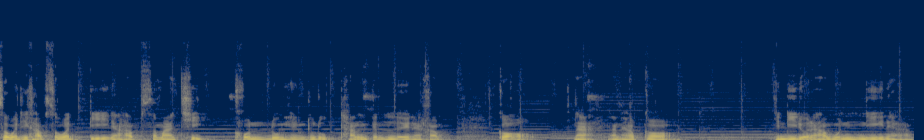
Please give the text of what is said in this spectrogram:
สวัสดีครับ สวัสดีนะครับ สมาชิกคนดวงเฮงทุกๆท่านกันเลยนะครับ ก็นะนะครับก็ยินดีด้วยนะครับวันนี้นะครับ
